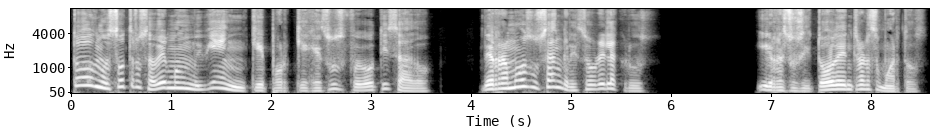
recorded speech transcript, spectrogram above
Todos nosotros sabemos muy bien que porque Jesús fue bautizado, derramó su sangre sobre la cruz y resucitó de entre los muertos.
